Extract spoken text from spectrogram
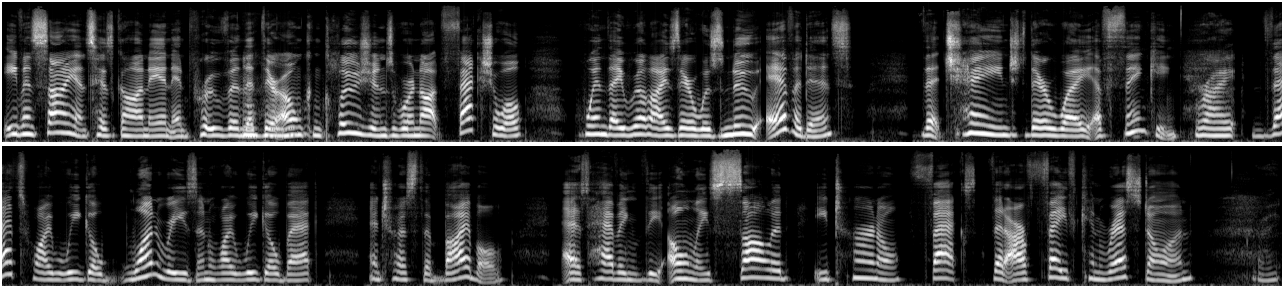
Even science has gone in and proven that mm-hmm. their own conclusions were not factual when they realized there was new evidence that changed their way of thinking. Right. That's why we go, one reason why we go back and trust the Bible as having the only solid, eternal facts that our faith can rest on Right.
